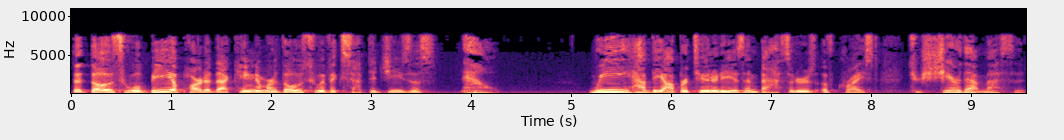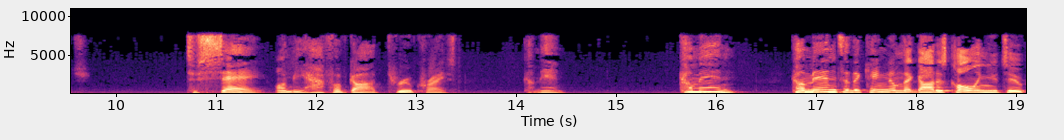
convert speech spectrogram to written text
that those who will be a part of that kingdom are those who have accepted Jesus now. We have the opportunity as ambassadors of Christ to share that message, to say on behalf of God through Christ, come in. Come in. Come into the kingdom that God is calling you to.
